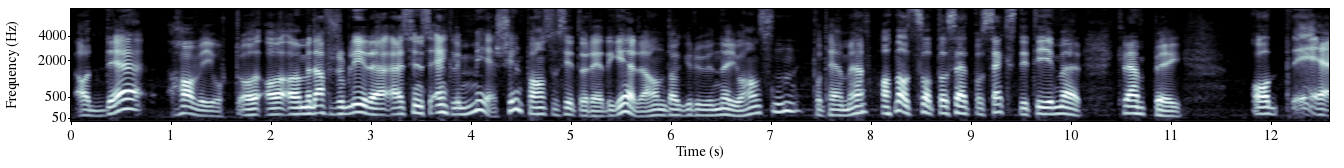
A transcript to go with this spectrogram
Ja, det har vi gjort. Og, og, og, men derfor så blir det Jeg syns egentlig mer synd på han som sitter og redigerer, han Dag Rune Johansen på TME. Han har satt og sett på 60 timer kremping. Og det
